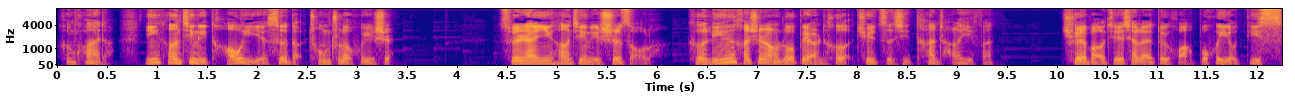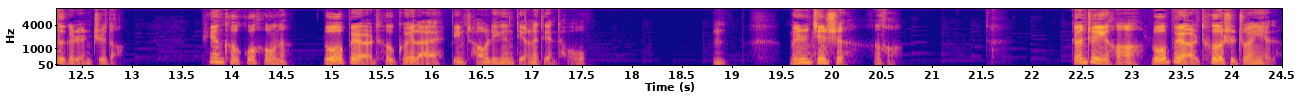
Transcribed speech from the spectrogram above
很快的，银行经理逃也似的冲出了会议室。虽然银行经理是走了，可林恩还是让罗贝尔特去仔细探查了一番，确保接下来对话不会有第四个人知道。片刻过后呢，罗贝尔特归来，并朝林恩点了点头。嗯，没人监视，很好。干这一行，罗贝尔特是专业的。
